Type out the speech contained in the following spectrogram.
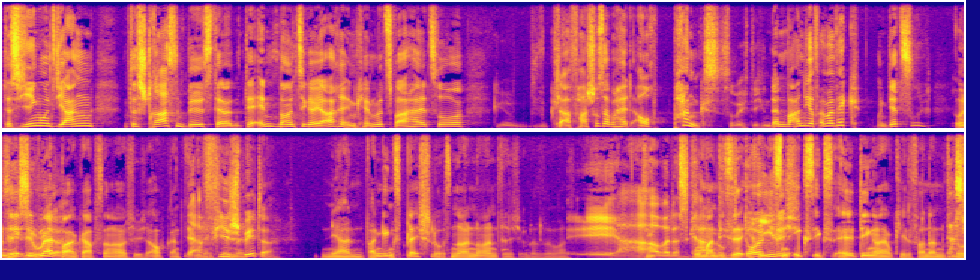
das Yin und Yang des Straßenbilds der, der End 90er Jahre in Chemnitz war halt so, äh, klar Faschos, aber halt auch Punks, so richtig. Und dann waren die auf einmal weg. Und jetzt Und die. Rapper gab es dann natürlich auch ganz Ja, viel Chemnitz. später. Ja, wann ging's Blech los? 99 oder sowas. Ja, aber das Wo kam man diese deutlich, riesen XXL-Dinger, okay, das waren dann das, war,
